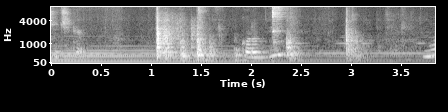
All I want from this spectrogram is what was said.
трошечки крові. Ну.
